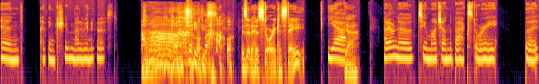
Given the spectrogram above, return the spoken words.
And I think she might have been a ghost. Oh, wow. Jeez. wow. Is it a historic estate? Yeah. Yeah. I don't know too much on the backstory, but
